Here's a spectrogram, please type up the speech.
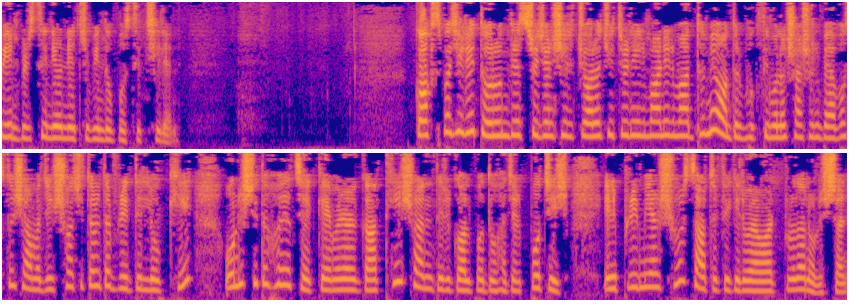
বিএনপির সিনিয়র নেতৃবৃন্দ উপস্থিত ছিলেন। কক্সবাজারে তরুণদের সৃজনশীল চলচ্চিত্র নির্মাণের মাধ্যমে অন্তর্ভুক্তিমূলক শাসন ব্যবস্থা, সামাজিক সচেতনতা বৃদ্ধির লক্ষ্যে অনুষ্ঠিত হয়েছে ক্যামেরার গাঁথি শান্তির গল্প দু হাজার পঁচিশ। এর প্রিমিয়ার শো, সার্টিফিকেট অ্যাওয়ার্ড প্রদান অনুষ্ঠান।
